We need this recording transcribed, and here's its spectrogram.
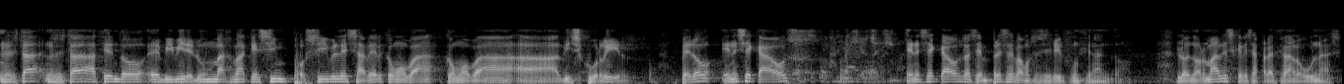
nos está, nos está haciendo eh, vivir en un magma que es imposible saber cómo va, cómo va a discurrir. Pero en ese caos, en ese caos las empresas vamos a seguir funcionando. Lo normal es que desaparezcan algunas,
